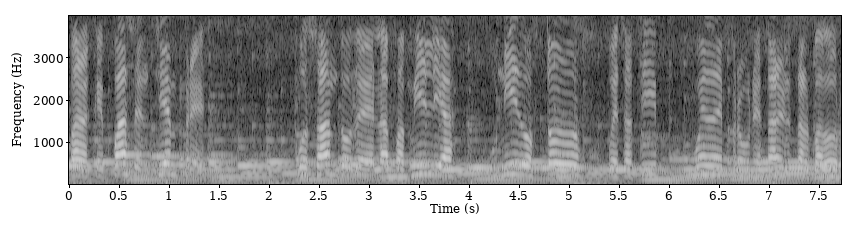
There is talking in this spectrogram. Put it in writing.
para que pasen siempre gozando de la familia, unidos todos, pues así puede progresar El Salvador.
